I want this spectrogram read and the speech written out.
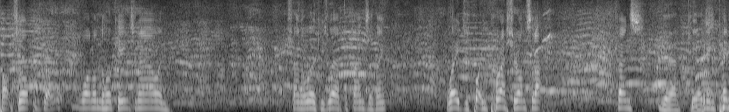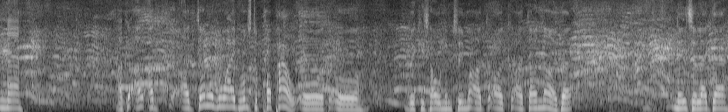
Pops up, he's got one on the hook each now and trying to work his way off the fence, I think. Wade just putting pressure onto that fence, Yeah. keeping yeah, him pinned there. I, I, I, I don't know if Wade wants to pop out or or Ricky's holding him too much. I, I, I don't know, but needs a leg there.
